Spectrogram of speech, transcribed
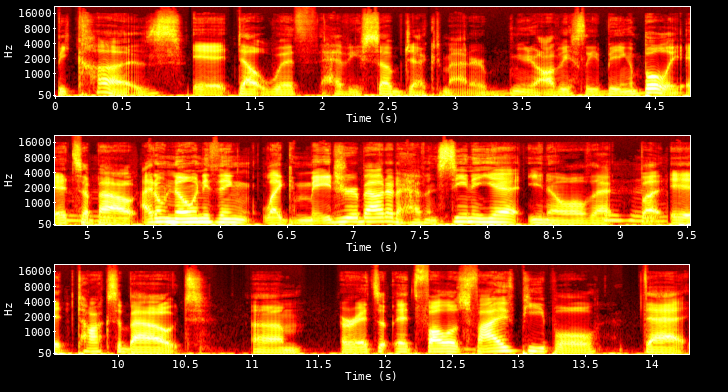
because it dealt with heavy subject matter. You know, obviously being a bully. It's Mhm. about. I don't know anything like major about it. I haven't seen it yet. You know all that, but Mhm. it talks about. Um, or it's it follows five people that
